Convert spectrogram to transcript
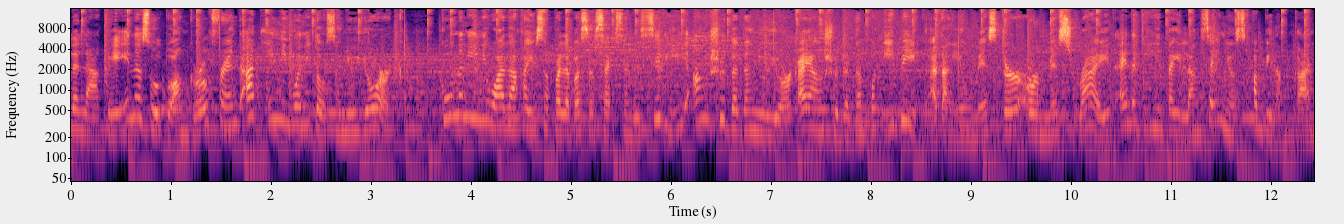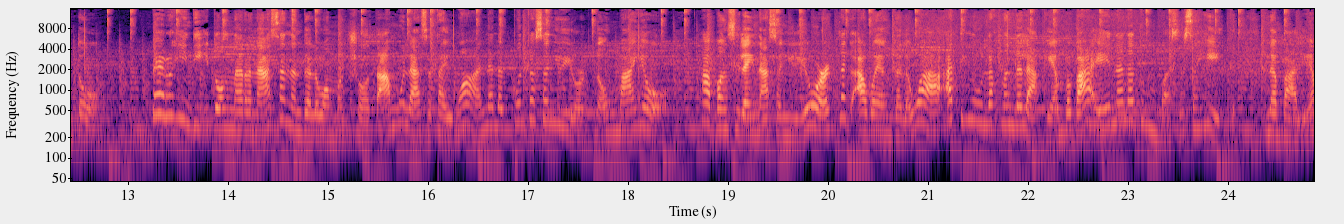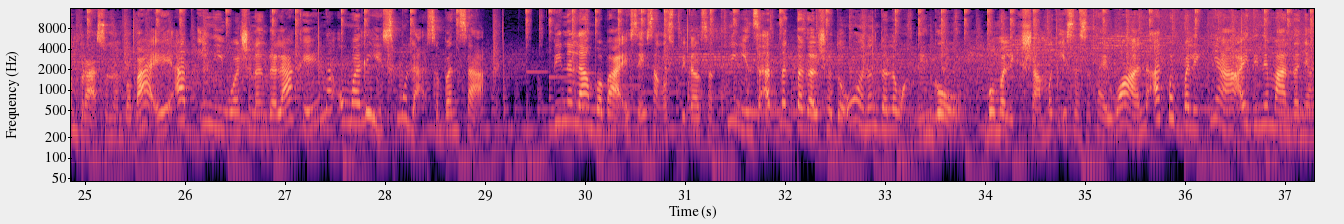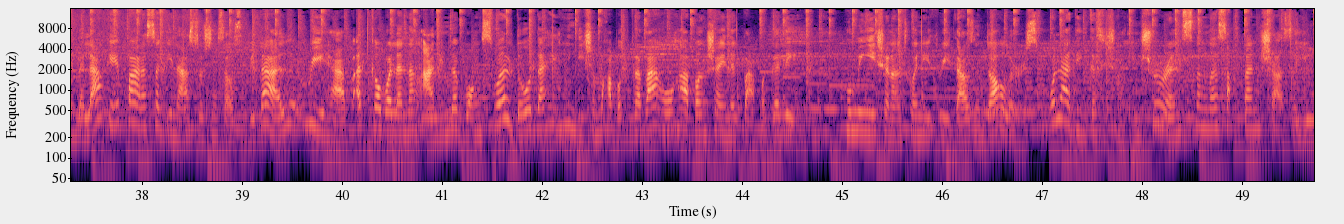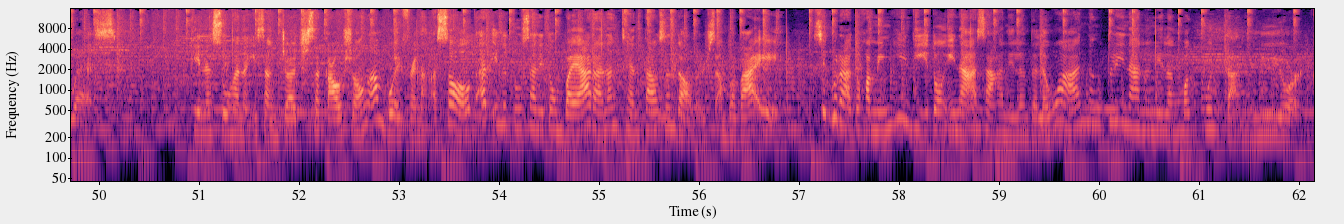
Lalaki inasulto ang girlfriend at iniwan ito sa New York. Kung naniniwala kayo sa palabas sa Sex and the City, ang syudad ng New York ay ang syudad ng pag-ibig at ang iyong Mr. or Miss Right ay naghihintay lang sa inyo sa kabilang kanto. Pero hindi ito ang naranasan ng dalawang magsyota mula sa Taiwan na nagpunta sa New York noong Mayo. Habang sila'y nasa New York, nag-away ang dalawa at tinulak ng lalaki ang babae na natumba sa sahig. Nabali ang braso ng babae at iniwan siya ng lalaki na umalis mula sa bansa. Dinala ang babae sa isang ospital sa Queens at nagtagal siya doon ng dalawang linggo. Bumalik siya mag-isa sa Taiwan at pagbalik niya ay dinemanda niya ang lalaki para sa ginastos niya sa ospital, rehab at kawalan ng anim na buwang sweldo dahil hindi siya makapagtrabaho habang siya ay nagpapagaling. Humingi siya ng $23,000. Wala din kasi siyang insurance nang nasaktan siya sa US. Kinasuhan ng isang judge sa Kaohsiung ang boyfriend ng assault at inutusan itong bayaran ng $10,000 ang babae. Sigurado kaming hindi ito ang inaasahan nilang dalawa nang plinano nilang magpunta ng New York.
